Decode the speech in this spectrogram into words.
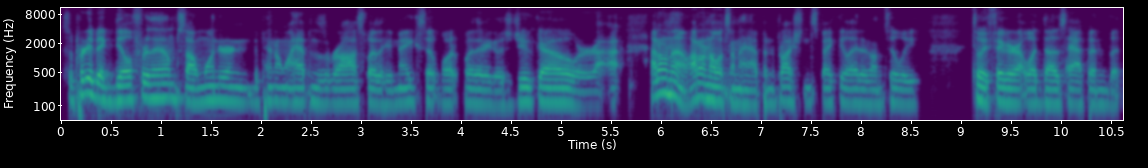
it's a pretty big deal for them. So I'm wondering, depending on what happens with Ross, whether he makes it, what whether he goes JUCO or I, I don't know. I don't know what's going to happen. Probably shouldn't speculate it until we until we figure out what does happen. But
